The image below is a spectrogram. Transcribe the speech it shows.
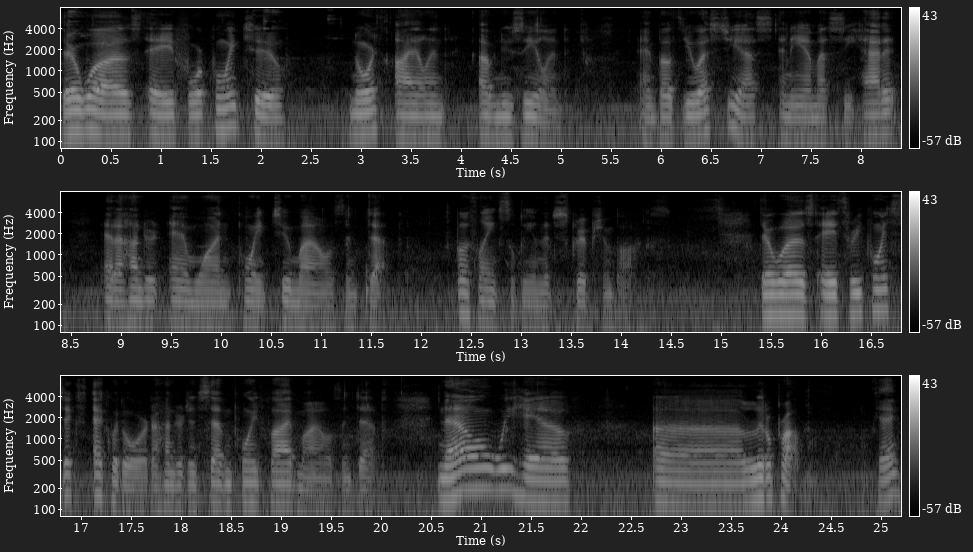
There was a 4.2 North Island of New Zealand, and both USGS and EMSC had it at 101.2 miles in depth. Both links will be in the description box. There was a 3.6 Ecuador at 107.5 miles in depth. Now we have a little problem, okay?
